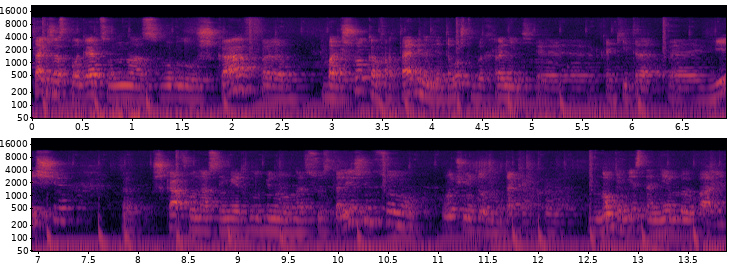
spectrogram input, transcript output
Также располагается у нас в углу шкаф, э, большой, комфортабельный для того, чтобы хранить э, какие-то э, вещи. Шкаф у нас имеет глубину на всю столешницу, очень удобно, так как много места не бывает.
